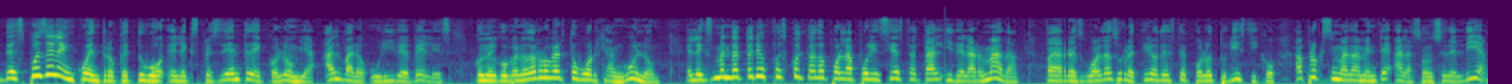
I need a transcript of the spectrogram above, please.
Después del encuentro que tuvo el expresidente de Colombia, Álvaro Uribe Vélez, con el gobernador Roberto Borja Angulo, el exmandatario fue escoltado por la Policía Estatal y de la Armada para resguardar su retiro de este polo turístico aproximadamente a las 11 del día,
